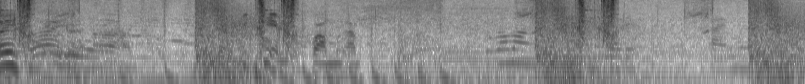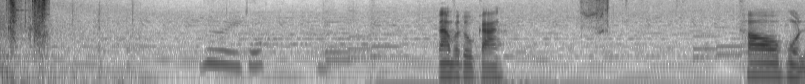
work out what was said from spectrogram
เฮ้ยพี่เข็มความมือครับระวังตัวเลยสายมือเฮ้ยทุกหน้าประตูกลาง เข้าหุ่น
